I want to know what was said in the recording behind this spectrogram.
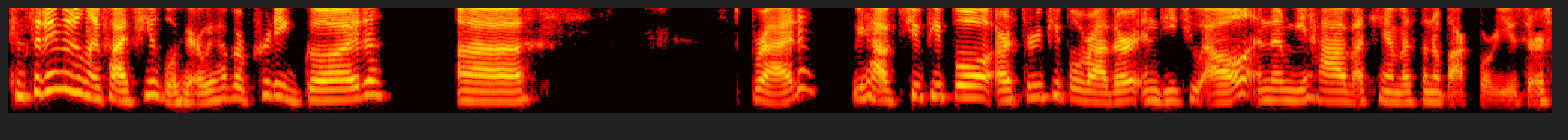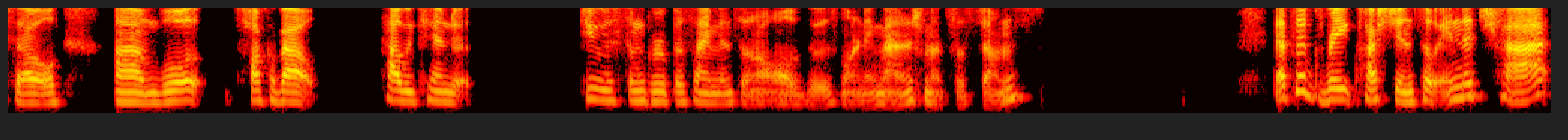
considering there's only five people here, we have a pretty good uh, spread. We have two people or three people rather in D2L, and then we have a Canvas and a Blackboard user. So um, we'll talk about how we can do some group assignments on all of those learning management systems. That's a great question. So in the chat,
